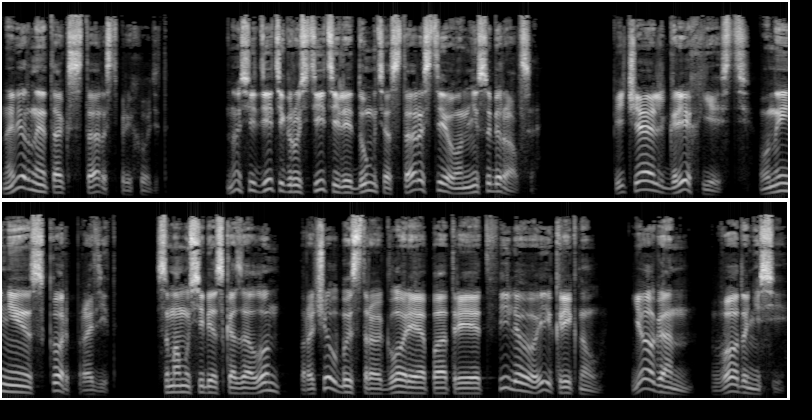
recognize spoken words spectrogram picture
Наверное, так старость приходит. Но сидеть и грустить или думать о старости он не собирался. «Печаль — грех есть, уныние — скорбь родит», — самому себе сказал он, прочел быстро «Глория Патриет Филио» и крикнул «Йоган, Воду неси.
